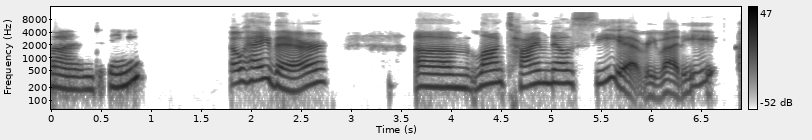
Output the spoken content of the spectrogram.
mind, Amy? Oh, hey there. Um, long time no see, everybody.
